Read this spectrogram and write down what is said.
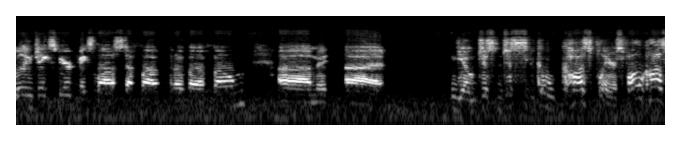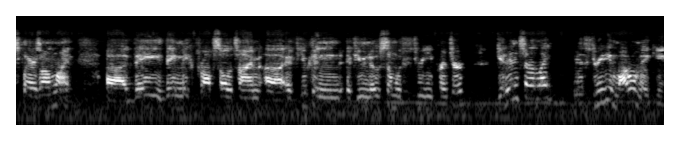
William Shakespeare makes a lot of stuff out of uh, foam. Um, it, uh, you know, just just cosplayers. Follow cosplayers online. Uh, they they make props all the time. Uh, if you can, if you know someone with a 3D printer, get into like 3D model making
